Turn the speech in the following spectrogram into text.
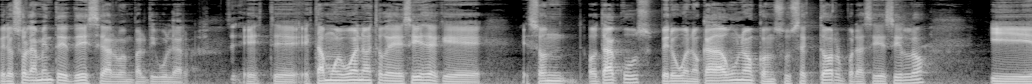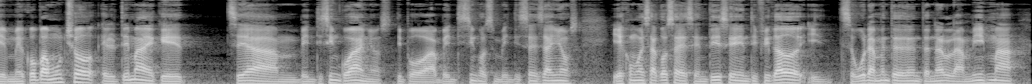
pero solamente de ese algo en particular. Sí. Este, está muy bueno esto que decís de que son otakus, pero bueno, cada uno con su sector, por así decirlo. Y me copa mucho el tema de que sean 25 años, tipo a 25 o 26 años, y es como esa cosa de sentirse identificado y seguramente deben tener la misma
